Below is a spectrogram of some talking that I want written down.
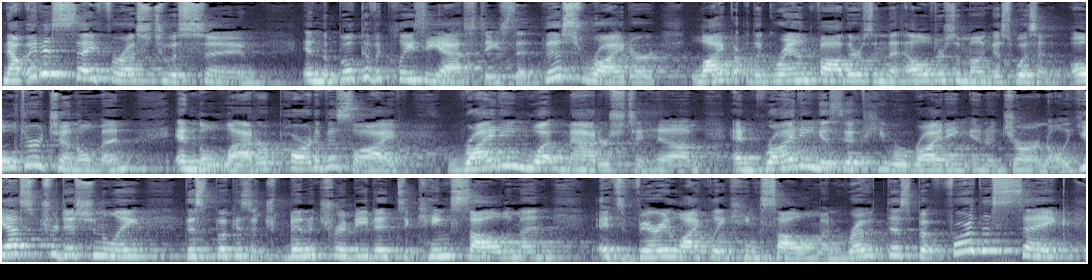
Now, it is safe for us to assume in the book of Ecclesiastes that this writer, like the grandfathers and the elders among us, was an older gentleman in the latter part of his life, writing what matters to him and writing as if he were writing in a journal. Yes, traditionally, this book has been attributed to King Solomon. It's very likely King Solomon wrote this, but for the sake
